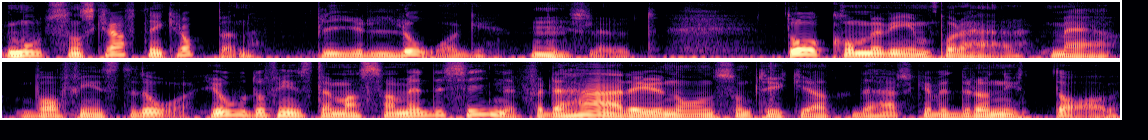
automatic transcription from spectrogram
Motståndskraften i kroppen blir ju låg mm. till slut. Då kommer vi in på det här med vad finns det då? Jo, då finns det en massa mediciner. För det här är ju någon som tycker att det här ska vi dra nytta av.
